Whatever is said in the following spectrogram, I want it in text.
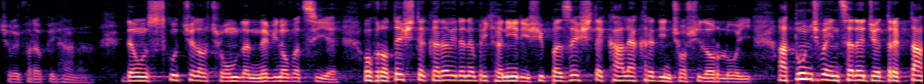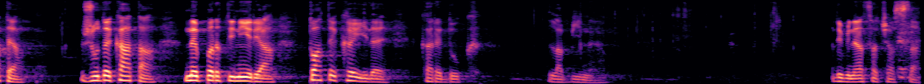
celui fără prihană. De un scut celor ce umblă în nevinovăție, ocrotește cărăile neprihănirii și păzește calea credincioșilor lui. Atunci vei înțelege dreptatea, judecata, nepărtinirea, toate căile care duc la bine. Dimineața aceasta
